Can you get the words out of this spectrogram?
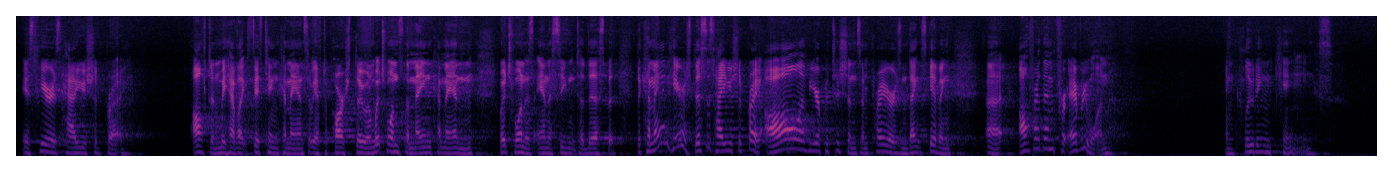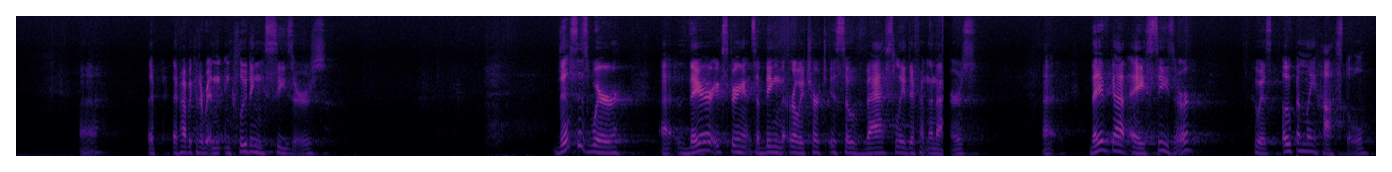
is here is how you should pray. Often we have like 15 commands that we have to parse through, and which one's the main command and which one is antecedent to this. But the command here is this is how you should pray. All of your petitions and prayers and thanksgiving, uh, offer them for everyone, including kings. Uh, they, they probably could have written, including Caesars. This is where uh, their experience of being the early church is so vastly different than ours. Uh, they've got a Caesar who is openly hostile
